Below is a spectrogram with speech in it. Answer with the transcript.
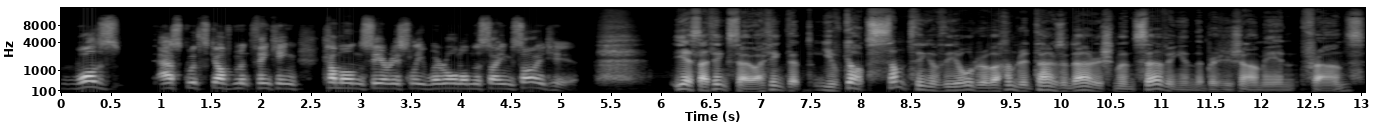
was Asquith's government thinking, come on, seriously, we're all on the same side here? Yes, I think so. I think that you've got something of the order of 100,000 Irishmen serving in the British Army in France,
